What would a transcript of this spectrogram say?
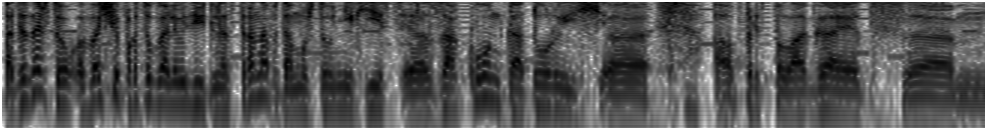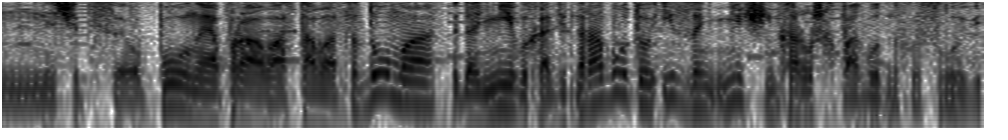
а ты знаешь, что вообще Португалия удивительная страна, потому что у них есть э, закон, который э, э, предполагает э, м, значит, полное право оставаться дома, да, не выходить на работу из-за не очень хороших погодных условий.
